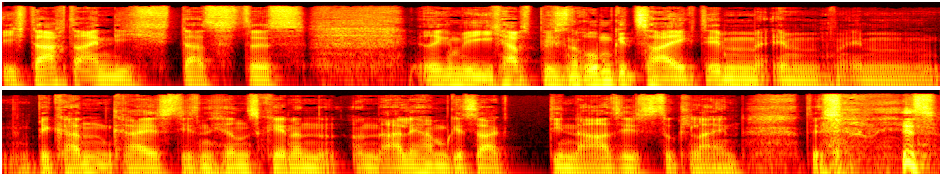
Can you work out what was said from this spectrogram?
ich dachte eigentlich, dass das irgendwie, ich habe es ein bisschen rumgezeigt im, im, im Bekanntenkreis, diesen Hirnscan, und alle haben gesagt, die Nase ist zu klein. Das, das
